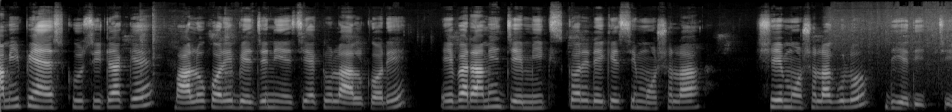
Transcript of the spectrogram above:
আমি পেঁয়াজ কুচিটাকে ভালো করে বেজে নিয়েছি, একটু লাল করে। এবার আমি যে মিক্স করে রেখেছি মশলা, সে মশলাগুলো দিয়ে দিচ্ছি।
